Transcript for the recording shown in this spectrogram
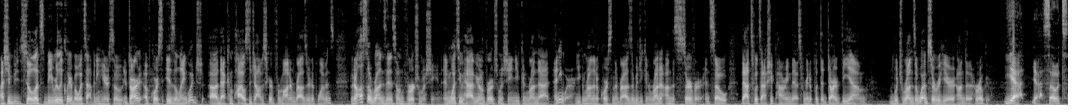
I should be, so let's be really clear about what's happening here. So Dart, of course, is a language uh, that compiles the JavaScript for modern browser deployments, but it also runs in its own virtual machine. And once you have your own virtual machine, you can run that anywhere. You can run that, of course, in the browser, but you can run it on the server. And so that's what's actually powering this. We're going to put the Dart VM, which runs a web server here, onto Heroku. Yeah, yeah. So it's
